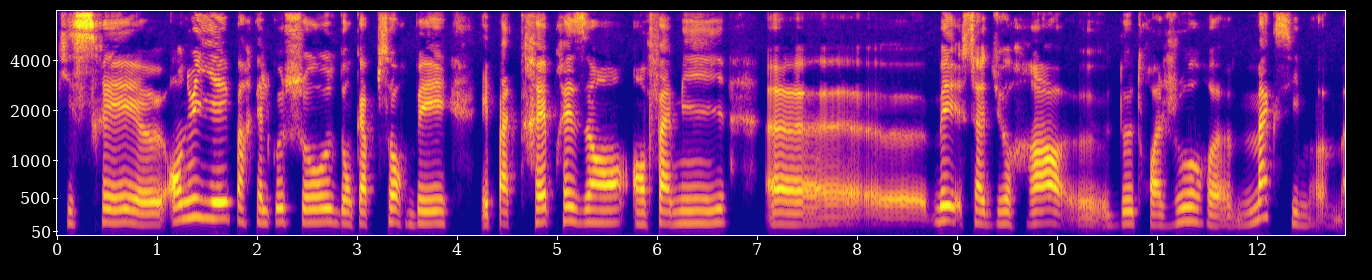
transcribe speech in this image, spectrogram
qui serez euh, ennuyé par quelque chose, donc absorbé et pas très présent en famille, euh, mais ça durera 2-3 euh, jours maximum.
